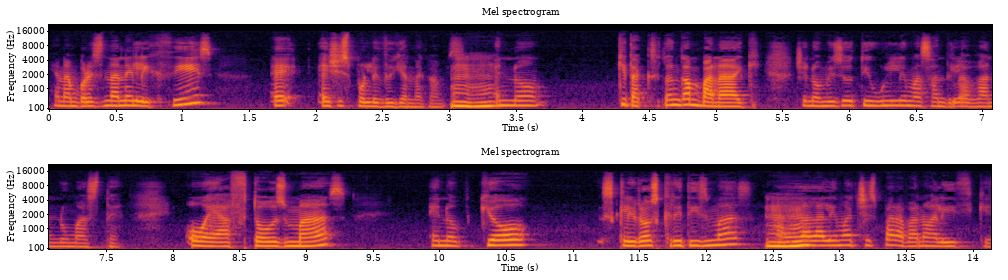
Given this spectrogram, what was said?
για να μπορέσεις να ανελιχθείς, ε, έχεις πολλή δουλειά να κάνεις. Μμμ. Ενώ, κοίταξε, το είναι καμπανάκι. Και νομίζω ότι όλοι μας αντιλαμβανόμαστε. Ο εαυτός μας είναι ο πιο σκληρός κριτής μας, αλλά λέει μα τις παραπάνω αλήθειε.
